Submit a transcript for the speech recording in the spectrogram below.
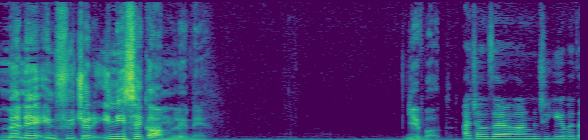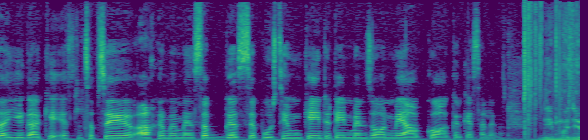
मैंने इन फ्यूचर इन्हीं से काम लेने हैं। ये बात। अच्छा उजैर खान मुझे ये बताइएगा कि सबसे आखिर में मैं सब गेस्ट से पूछती हूँ कि एंटरटेनमेंट जोन में आपको आकर कैसा लगा? जी मुझे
